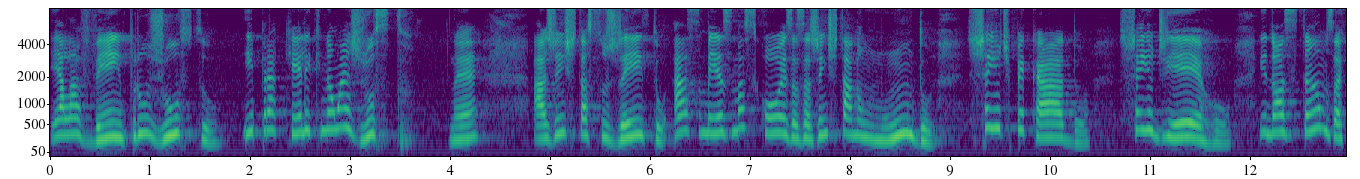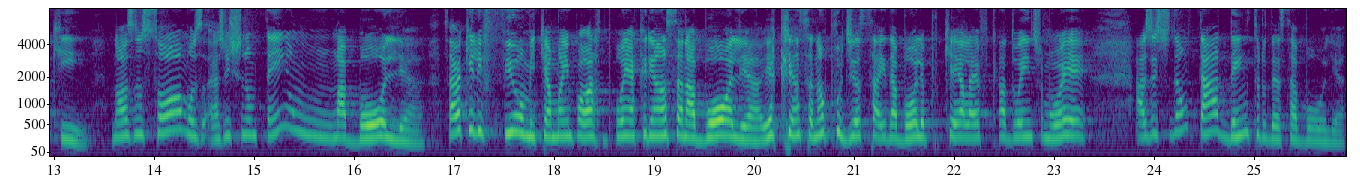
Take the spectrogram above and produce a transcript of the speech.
ela vem para o justo e para aquele que não é justo, né? A gente está sujeito às mesmas coisas. A gente está num mundo cheio de pecado, cheio de erro. E nós estamos aqui. Nós não somos, a gente não tem uma bolha. Sabe aquele filme que a mãe põe a criança na bolha e a criança não podia sair da bolha porque ela ia ficar doente e morrer? A gente não está dentro dessa bolha.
